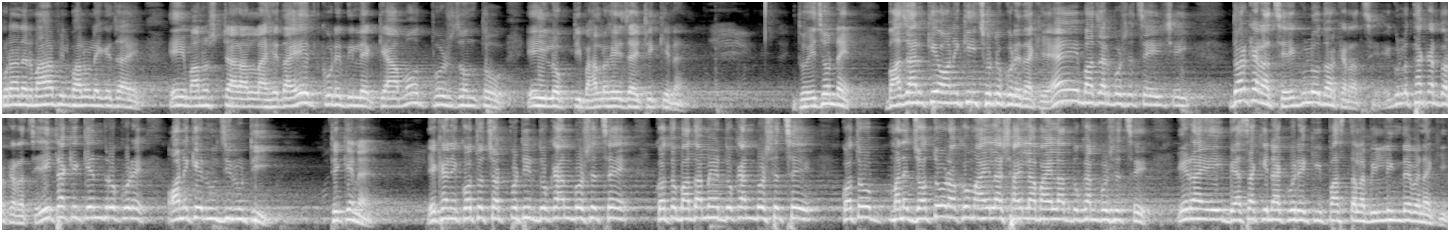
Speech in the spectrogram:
কোরআনের মাহফিল ভালো লেগে যায়, এই মানুষটার আল্লাহ হেদায়েত করে দিলে কেয়ামত পর্যন্ত এই লোকটি ভালো হয়ে যায়, ঠিক কিনা? তো এই জন্যে বাজারকে অনেকেই ছোট করে দেখে হ্যাঁ বাজার বসেছে, এই সেই। দরকার আছে, এগুলো দরকার আছে, এগুলো থাকার দরকার আছে। এইটাকে কেন্দ্র করে অনেকের রুজি রুটি, ঠিক না এখানে কত চটপটির দোকান বসেছে, কত বাদামের দোকান বসেছে, কত মানে যত রকম আইলা শাইলা বাইলার দোকান বসেছে এরা এই বেচা কিনা করে কি পাঁচতলা বিল্ডিং দেবে নাকি?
